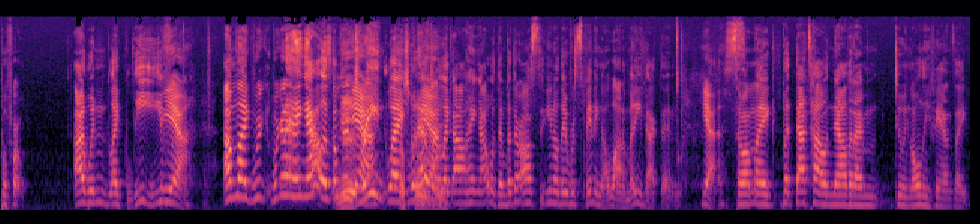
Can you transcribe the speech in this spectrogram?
before. I wouldn't like leave. Yeah. I'm like, we're, we're gonna hang out. Let's go get Yeah. a drink. Like That's cool, whatever. too. Like I'll hang out with them. But they're also, you know, they were spending a lot of money back then. Yeah. So I'm like, but that's how now that I'm doing OnlyFans, like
